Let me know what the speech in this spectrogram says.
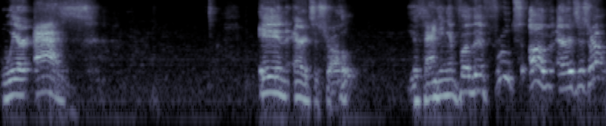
Whereas in Eretz Yisrael, you're thanking him for the fruits of Eretz Yisrael.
